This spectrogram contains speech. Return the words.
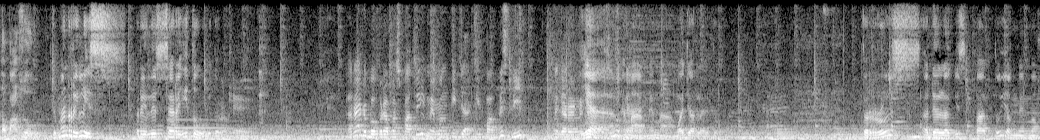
atau palsu Cuman rilis rilis seri itu gitu loh. Oke. Karena ada beberapa sepatu yang memang tidak dipublish di negara-negara Iya, tersebut memang kan. memang wajar lah itu. Terus ada lagi sepatu yang memang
